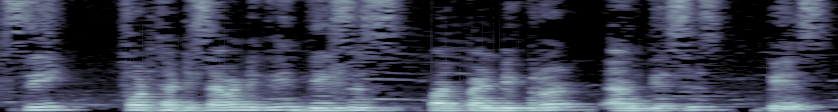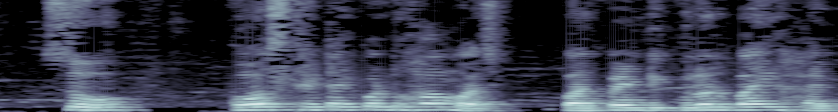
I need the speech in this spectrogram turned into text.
See, for 37 degree, this is perpendicular and this is base. So cos theta equal to how much? Perpendicular by,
